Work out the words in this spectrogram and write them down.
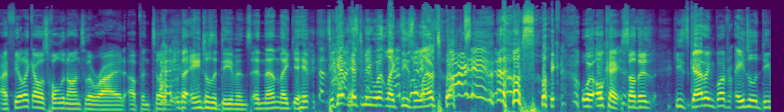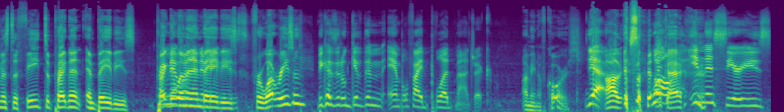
I feel like I was holding on to the ride up until the Angels and Demons, and then like you hit, That's you kept it hitting me with like these left hooks, and I was like, well, okay, so there's he's gathering blood from angels and demons to feed to pregnant and babies, pregnant, women, and, babies. For what reason? because it'll give them amplified blood magic I mean, of course, yeah obviously. well okay, in this series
